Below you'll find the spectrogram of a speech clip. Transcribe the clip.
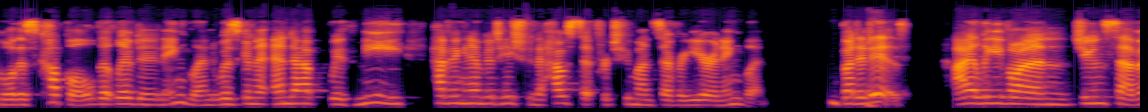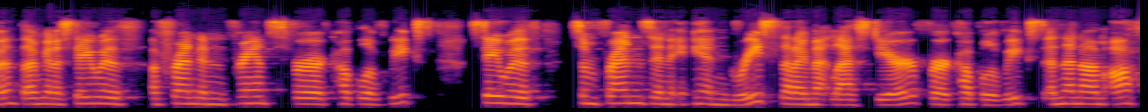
well this couple that lived in england was going to end up with me having an invitation to house sit for two months every year in england but it is i leave on june 7th i'm going to stay with a friend in france for a couple of weeks stay with some friends in in greece that i met last year for a couple of weeks and then i'm off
